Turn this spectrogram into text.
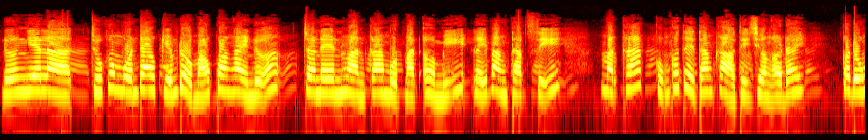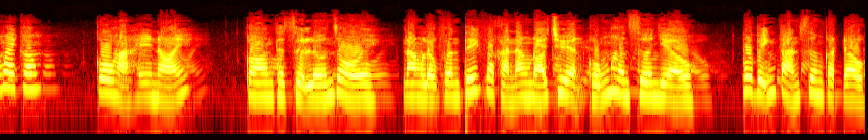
Đương nhiên là chú không muốn đao kiếm đổ máu qua ngày nữa, cho nên Hoàn ca một mặt ở Mỹ lấy bằng thạc sĩ, mặt khác cũng có thể tham khảo thị trường ở đây, có đúng hay không? Cô hả hê nói. Con thật sự lớn rồi, năng lực phân tích và khả năng nói chuyện cũng hơn xưa nhiều. Vô Vĩnh tán xương gật đầu.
